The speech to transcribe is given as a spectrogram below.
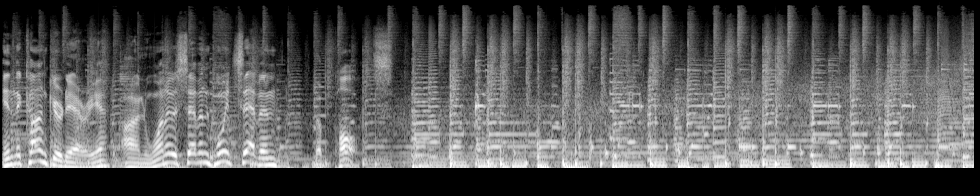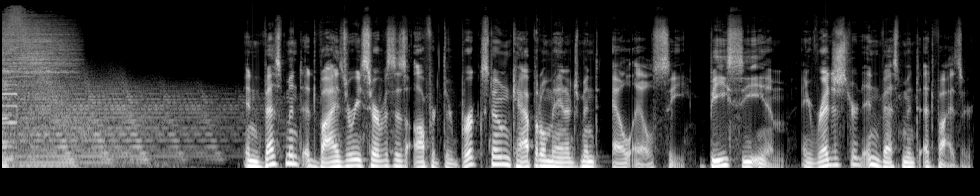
in the Concord area on 107.7 The Pulse. Investment advisory services offered through Brookstone Capital Management LLC, BCM, a registered investment advisor.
